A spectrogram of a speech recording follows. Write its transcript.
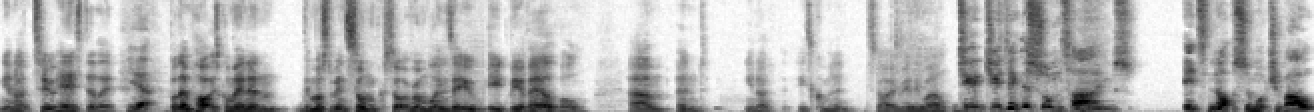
you know, too hastily. Yeah. But then Potter's come in and there must have been some sort of rumblings that he, he'd be available, um, and you know he's come in and started really well. Do you, do you think that sometimes it's not so much about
